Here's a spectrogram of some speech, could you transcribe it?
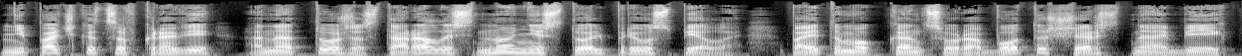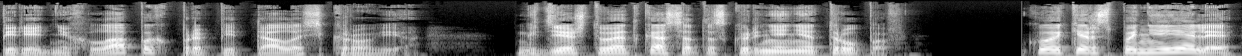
Не пачкаться в крови она тоже старалась, но не столь преуспела, поэтому к концу работы шерсть на обеих передних лапах пропиталась кровью. «Где ж твой отказ от осквернения трупов?» «Кокер-спаниели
